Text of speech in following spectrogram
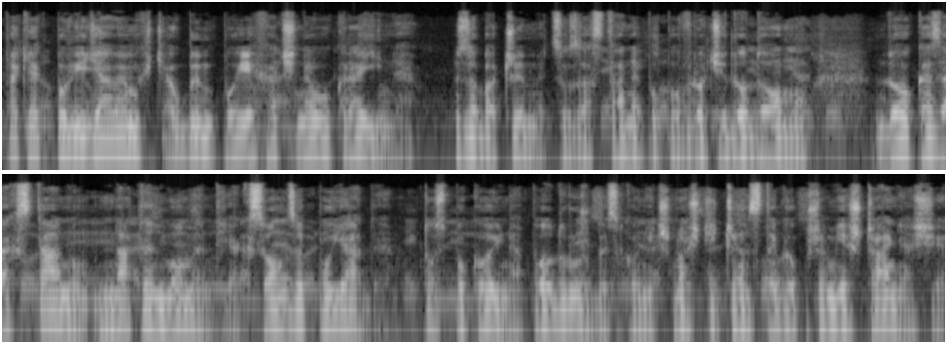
Tak jak powiedziałem, chciałbym pojechać na Ukrainę. Zobaczymy, co zastanę po powrocie do domu. Do Kazachstanu na ten moment, jak sądzę, pojadę. To spokojna podróż bez konieczności częstego przemieszczania się.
